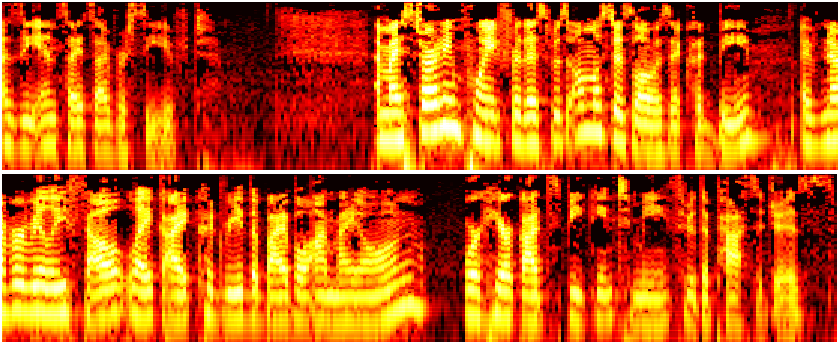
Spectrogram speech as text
as the insights I've received. And my starting point for this was almost as low as it could be. I've never really felt like I could read the Bible on my own or hear God speaking to me through the passages.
